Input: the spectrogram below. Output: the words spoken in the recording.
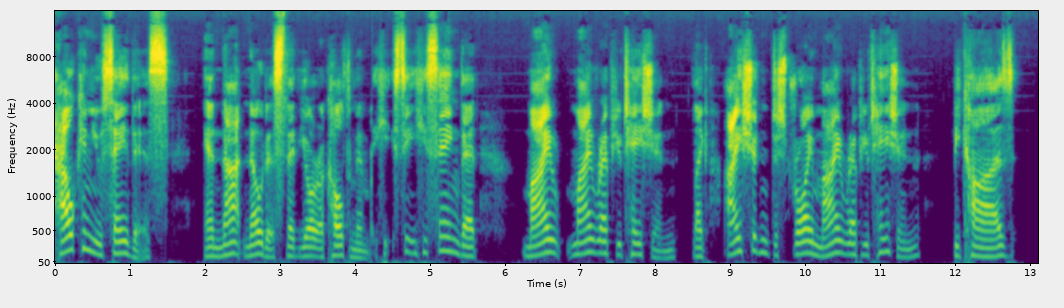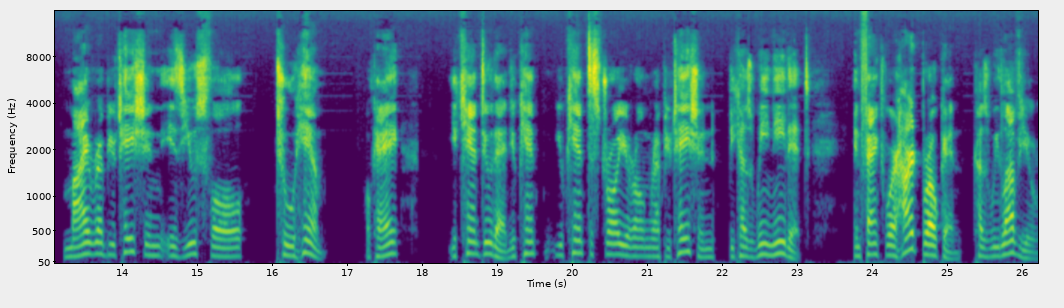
how can you say this and not notice that you're a cult member? He, see, he's saying that my my reputation, like I shouldn't destroy my reputation because my reputation is useful to him. Okay? You can't do that. You can't you can't destroy your own reputation because we need it. In fact, we're heartbroken because we love you,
